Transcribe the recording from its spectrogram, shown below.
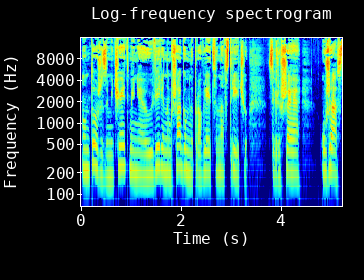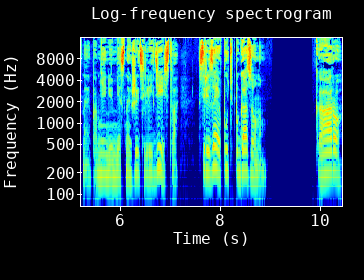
он тоже замечает меня и уверенным шагом направляется навстречу, совершая ужасное, по мнению местных жителей, действо, срезая путь по газонам. «Каро!»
